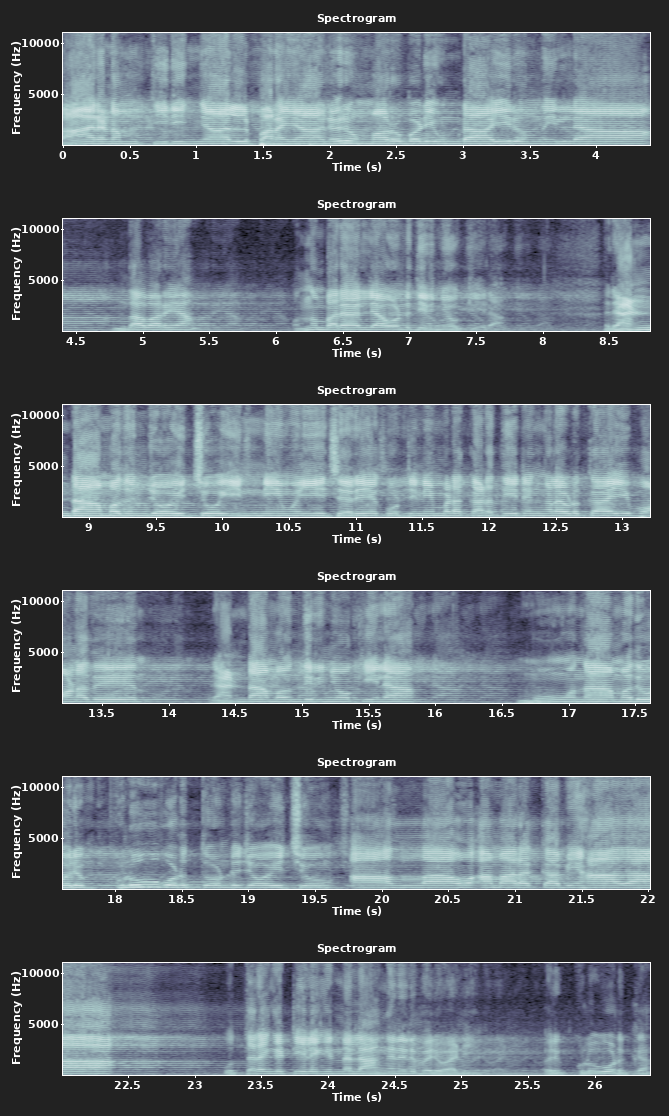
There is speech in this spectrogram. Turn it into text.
കാരണം തിരിഞ്ഞാൽ പറയാനൊരു മറുപടി ഉണ്ടായിരുന്നില്ല. എന്താ പറയാ? ഒന്നും പറയാനില്ല അതുകൊണ്ട് തിരിഞ്ഞു നോക്കിയില്ല. രണ്ടാമതും ചോദിച്ചു ഇനിയും ഈ ചെറിയ കുട്ടിനെയും ഇവിടെ കടത്തിയിട്ട് നിങ്ങൾ എവിടുക്കായി പോണത്? രണ്ടാമതും തിരിഞ്ഞു നോക്കിയില്ല. മൂന്നാമത് ഒരു ക്ലൂ കൊടുത്തുകൊണ്ട് ചോദിച്ചു അള്ളാഹു അമറക്ക ബിഹാദാ. ഉത്തരം കിട്ടിയില്ലെങ്കിൽ ഉണ്ടല്ലോ അങ്ങനെ ഒരു പരിപാടി. ഒരു ക്ലൂ കൊടുക്കുക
